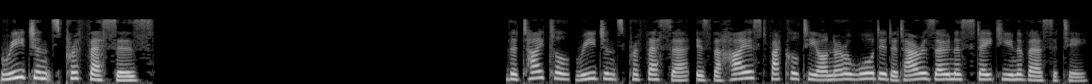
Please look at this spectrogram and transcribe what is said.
Regents professors The title Regents Professor is the highest faculty honor awarded at Arizona State University.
